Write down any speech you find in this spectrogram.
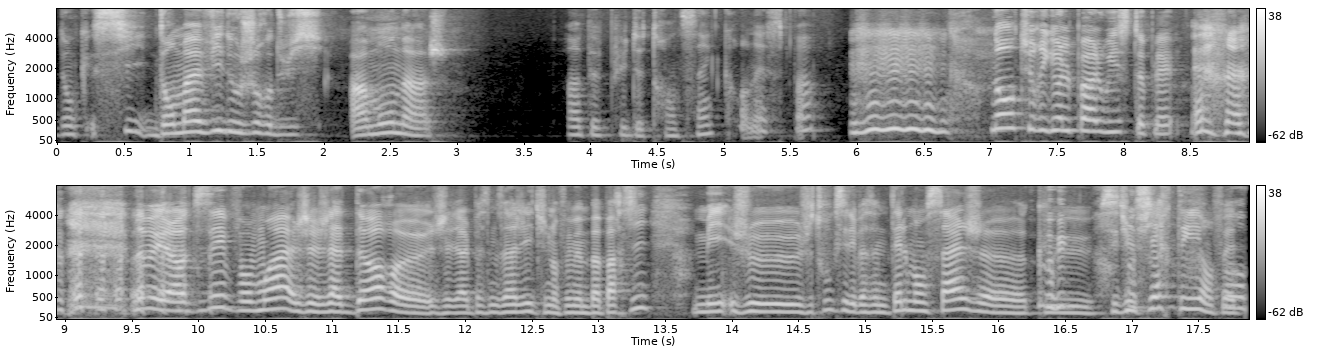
Donc si dans ma vie d'aujourd'hui, à mon âge, un peu plus de 35 ans, n'est-ce pas? Non, tu rigoles pas, Louis, s'il te plaît. Non mais alors tu sais, pour moi, j'adore, euh, les personnes âgées, tu n'en fais même pas partie, mais je, je trouve que c'est des personnes tellement sages euh, que Oui. c'est une fierté en fait. Non,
